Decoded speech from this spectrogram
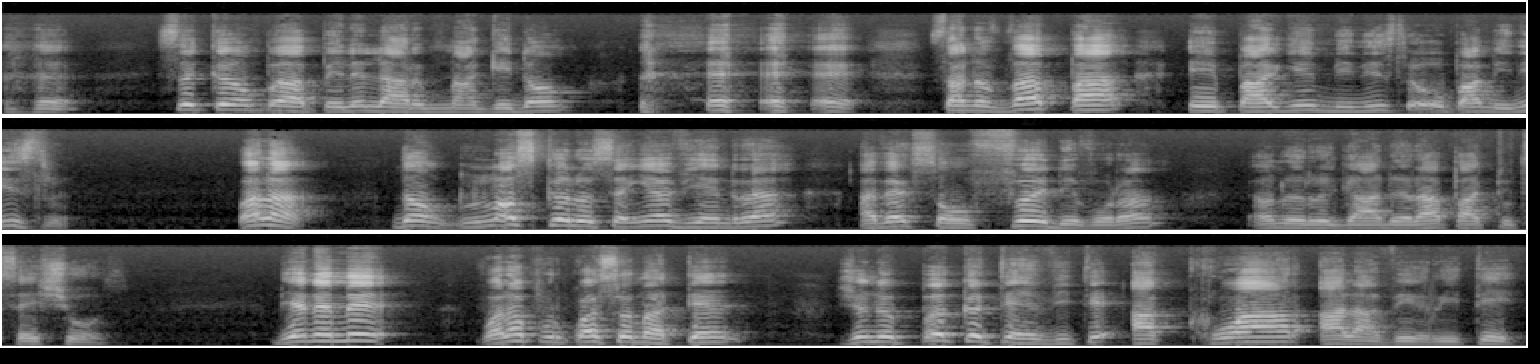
ce qu'on peut appeler l'Armageddon, ça ne va pas épargner ministre ou pas ministre. Voilà. Donc, lorsque le Seigneur viendra avec son feu dévorant, on ne regardera pas toutes ces choses. Bien-aimé, voilà pourquoi ce matin, je ne peux que t'inviter à croire à la vérité,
